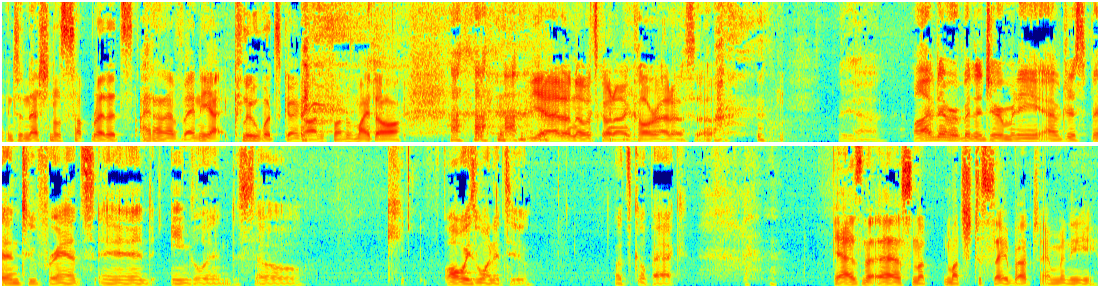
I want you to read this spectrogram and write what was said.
international subreddits. I don't have any uh, clue what's going on in front of my door. yeah, I don't know what's going on in Colorado. So yeah. Well, I've never been to Germany. I've just been to France and England. So, k- always wanted to. Let's go back. Yeah, there's not, there's not much to say about Germany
